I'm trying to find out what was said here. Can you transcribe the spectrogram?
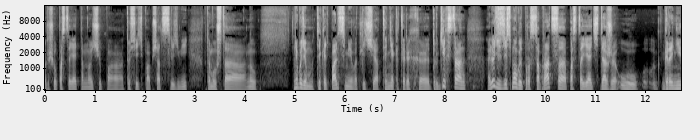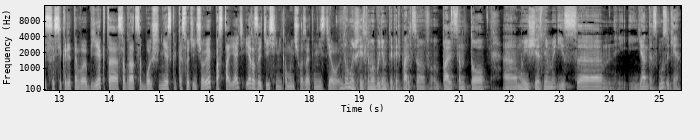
решил постоять там ночью, потусить, пообщаться с людьми. Потому что, ну, не будем тыкать пальцами, в отличие от некоторых э, других стран. Люди здесь могут просто собраться, постоять даже у границы секретного объекта, собраться больше, несколько сотен человек, постоять и разойтись, и никому ничего за это не сделают. Думаешь, если мы будем тыкать пальцем, пальцем то э, мы исчезнем из э, Яндекс Музыки?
